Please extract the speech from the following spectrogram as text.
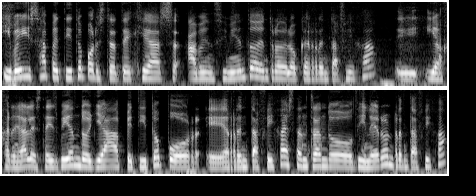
¿y veis apetito por estrategias vencimiento dentro de lo que es renta fija y, en general estáis viendo ya apetito por eh, renta fija. ¿Está entrando dinero en renta fija?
